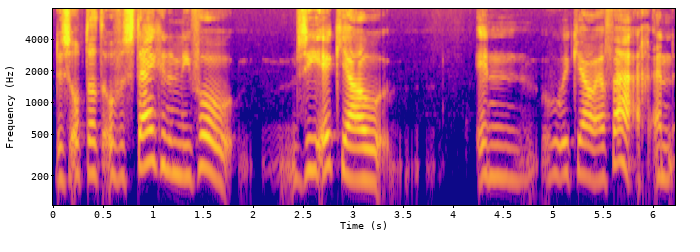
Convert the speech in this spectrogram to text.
Dus op dat overstijgende niveau zie ik jou in hoe ik jou ervaar. En,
